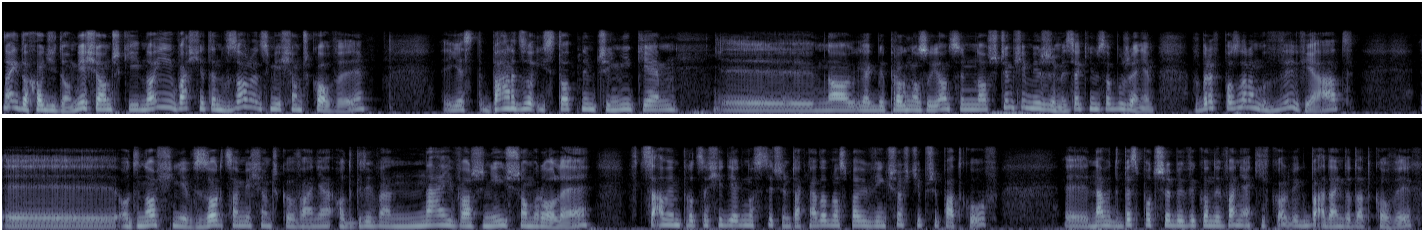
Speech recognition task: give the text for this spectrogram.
no i dochodzi do miesiączki. No i właśnie ten wzorzec miesiączkowy jest bardzo istotnym czynnikiem Yy, no, jakby prognozującym, no, z czym się mierzymy, z jakim zaburzeniem. Wbrew pozorom, wywiad yy, odnośnie wzorca miesiączkowania odgrywa najważniejszą rolę w całym procesie diagnostycznym. Tak na dobrą sprawę w większości przypadków, yy, nawet bez potrzeby wykonywania jakichkolwiek badań dodatkowych,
